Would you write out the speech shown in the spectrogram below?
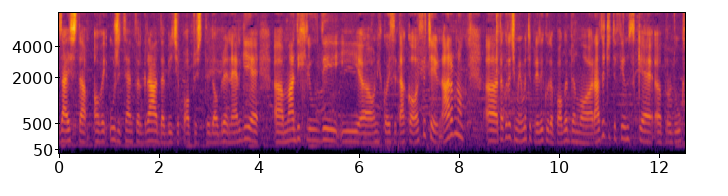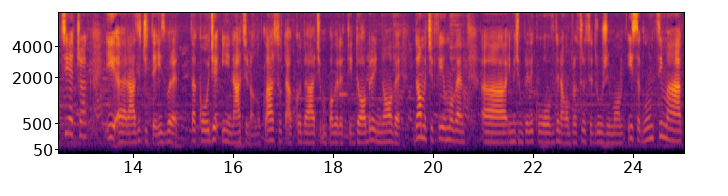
Zaista ovaj uži centar grada biće poprište dobre energije, mladih ljudi i onih koji se tako osjećaju, naravno. Tako da ćemo imati priliku da pogledamo različite filmske produkcije čak i različite izbore, takođe i nacionalnu klasu, tako da ćemo pogledati dobre i nove domaće filmove. Imaćemo priliku ovde na ovom prostoru da se družimo i sa glumcima,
